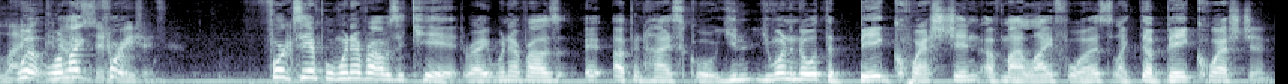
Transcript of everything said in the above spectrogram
lack well, well, consideration. Like for, for example, whenever I was a kid, right? Whenever I was uh, up in high school, you you want to know what the big question of my life was? Like the big question:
